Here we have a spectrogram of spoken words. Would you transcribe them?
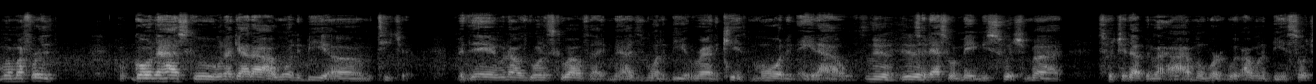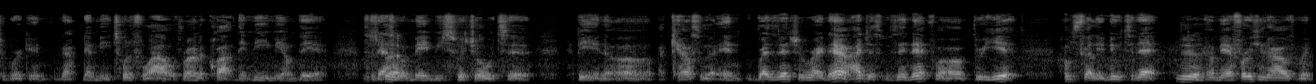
when my first going to high school, when I got out, I wanted to be um, a teacher. But then when I was going to school, I was like, man, I just want to be around the kids more than eight hours. Yeah, yeah. So that's what made me switch my switch it up and like right, I'm gonna work with I want to be in social work and not, that means 24 hours round the clock. They need me, I'm there. So that's what made me switch over to being a, a counselor and residential. Right now, I just was in that for um, three years. I'm fairly new to that. Yeah. I mean, at first, you know, I was with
